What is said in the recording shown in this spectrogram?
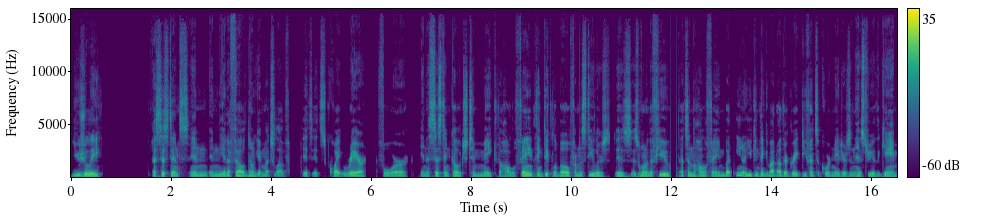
Usually, assistants in in the NFL don't get much love. It's it's quite rare for an assistant coach to make the Hall of Fame. I think Dick LeBeau from the Steelers is is one of the few that's in the Hall of Fame. But you know, you can think about other great defensive coordinators in the history of the game.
